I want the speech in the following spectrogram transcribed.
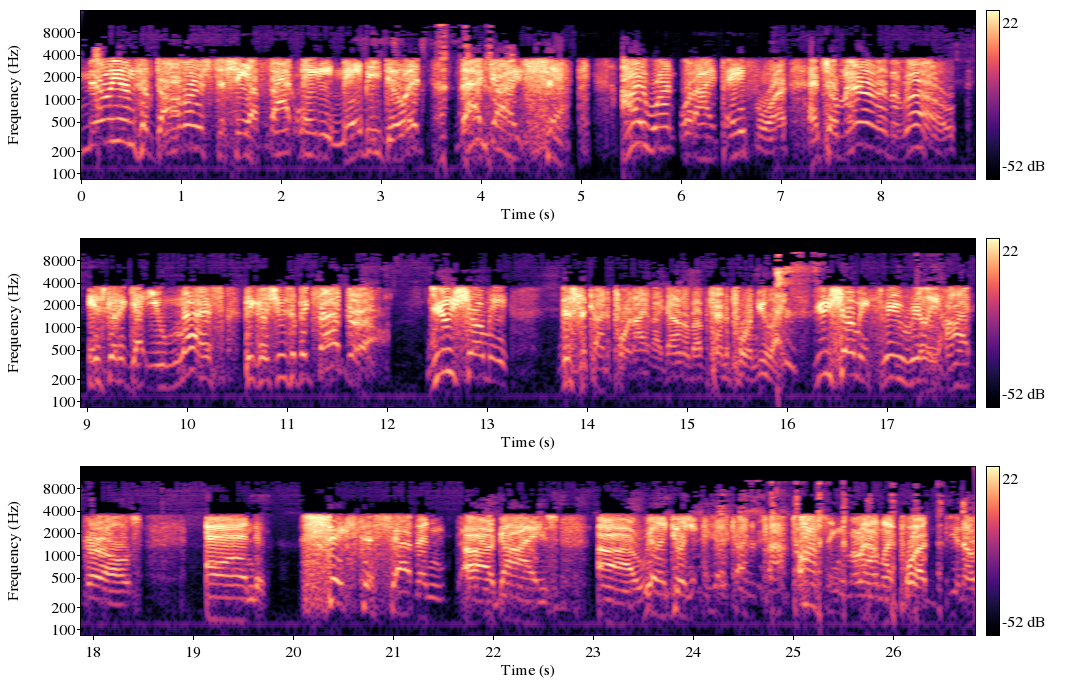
Millions of dollars to see a fat lady maybe do it. That guy's sick. I want what I pay for, and so Marilyn Monroe is going to get you less because she was a big fat girl. You show me. This is the kind of porn I like. I don't know about the kind of porn you like. You show me three really hot girls and six to seven uh, guys uh, really doing just kind of to- tossing them around like poor, you know,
